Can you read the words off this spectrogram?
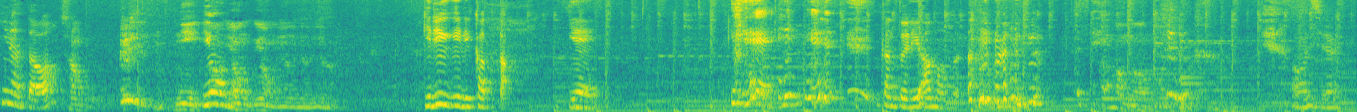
ひなたは？三 二。四。四四四四四。ギリギリ勝った。イエーイ。イエーイ。カントリーアマム。面あまあまあまあ白い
